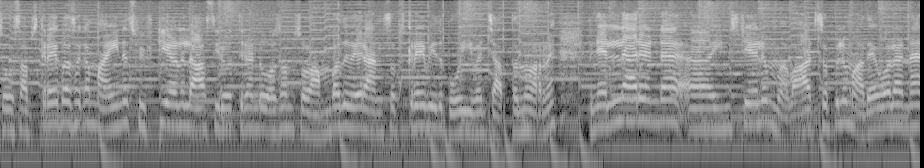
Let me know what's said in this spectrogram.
സോ സബ്സ്ക്രൈബേഴ്സൊക്കെ മൈനസ് ഫിഫ്റ്റിയാണ് ലാസ്റ്റ് ഇരുപത്തിരണ്ട് ദിവസം. സോ അമ്പത് പേര് അൺസബ്സ്ക്രൈബ് ചെയ്ത് പോയി ഇവൻ ചത്തെന്ന് പറഞ്ഞ്. പിന്നെ എല്ലാവരും എന്റെ ഇൻസ്റ്റയിലും വാട്സപ്പിലും അതേപോലെ തന്നെ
